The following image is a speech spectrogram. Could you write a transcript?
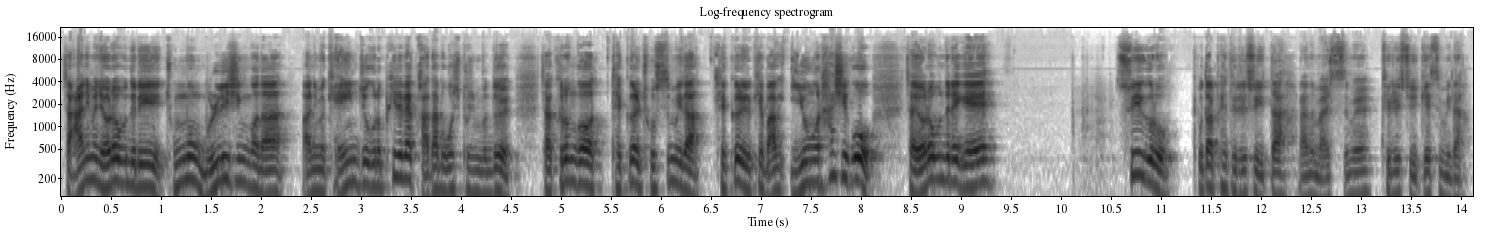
자, 아니면 여러분들이 종목 물리신 거나 아니면 개인적으로 피드백 받아보고 싶으신 분들, 자, 그런 거 댓글 좋습니다. 댓글 이렇게 막 이용을 하시고, 자, 여러분들에게 수익으로 보답해 드릴 수 있다라는 말씀을 드릴 수 있겠습니다.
